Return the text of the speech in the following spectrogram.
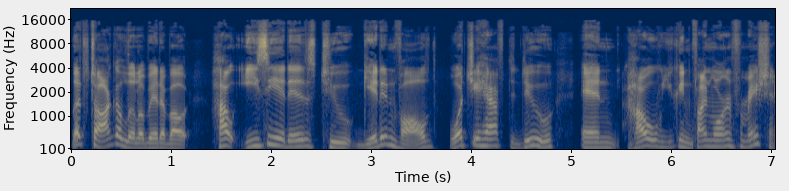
let's talk a little bit about how easy it is to get involved, what you have to do, and how you can find more information.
